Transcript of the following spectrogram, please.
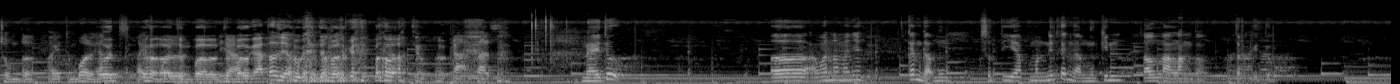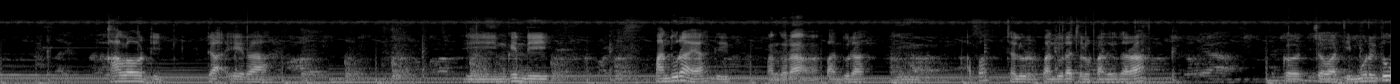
jempol pakai jempol ya. Oh, Pakai oh, jempol. Iya. jempol ke atas ya bukan jempol ke bawah? Jempol ke atas. Nah itu eh apa namanya kan nggak setiap menit kan nggak mungkin lalu lalang toh truk itu kalau di daerah di mungkin di Pantura ya di Pantura. Pantura di apa jalur Pantura jalur Pantura ke Jawa Timur itu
